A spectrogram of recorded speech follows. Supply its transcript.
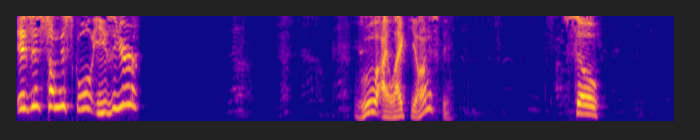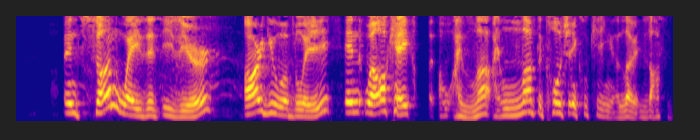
Isn't Sunday school easier? Ooh, I like the honesty. So, in some ways it's easier, arguably, in, well, okay, oh, I love, I love the culture inculcating I love it. It's awesome.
